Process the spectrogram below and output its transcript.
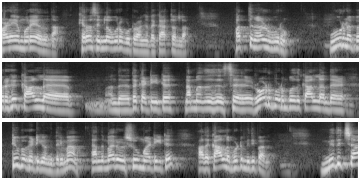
பழைய முறை அதுதான். கெரோசினில் ஊற போட்டுருவாங்க இந்த காற்றெல்லாம் பத்து நாள் ஊறும். ஊறின பிறகு காலில் அந்த இதை கட்டிக்கிட்டு நம்ம அந்த ரோடு போடும்போது காலில் அந்த டியூப்பை கட்டிக்குவாங்க தெரியுமா? அந்த மாதிரி ஒரு ஷூ மாட்டிக்கிட்டு அதை காலில் போட்டு மிதிப்பாங்க. மிதித்தா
